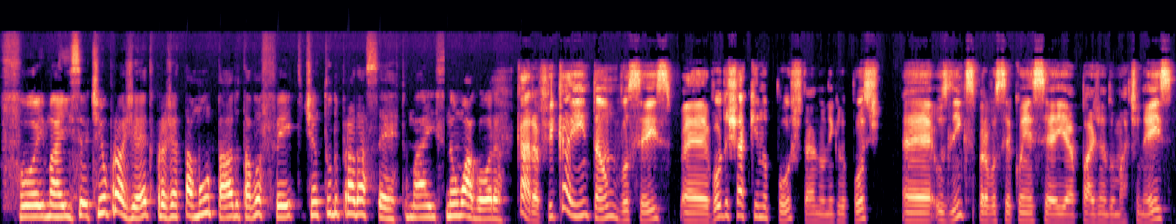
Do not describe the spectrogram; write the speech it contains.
Foi, mas eu tinha o um projeto, o projeto tá montado, tava feito, tinha tudo para dar certo, mas não agora. Cara, fica aí então, vocês. É, vou deixar aqui no post, tá? No link do post, é, os links para você conhecer aí a página do Martinez,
